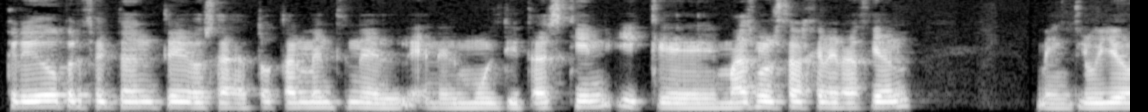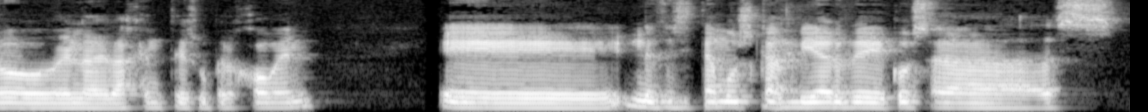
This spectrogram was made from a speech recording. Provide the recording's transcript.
creo perfectamente, o sea, totalmente en el, en el multitasking y que más nuestra generación, me incluyo en la de la gente súper joven, eh, necesitamos cambiar de cosas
